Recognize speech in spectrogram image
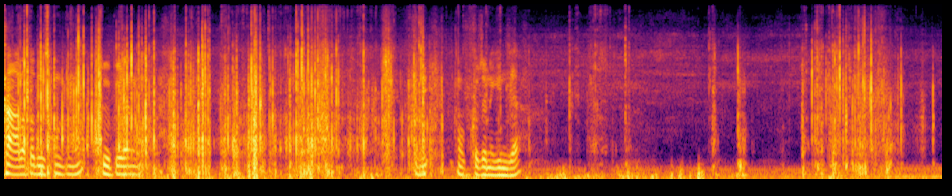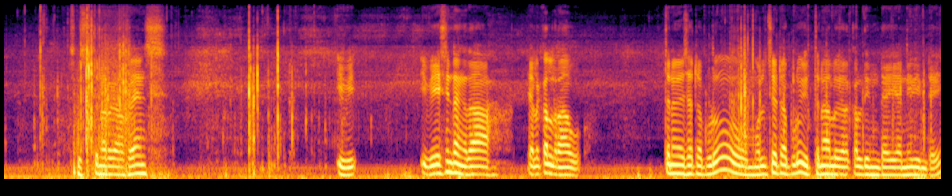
కాళ్ళతో తీసుకుంటున్నాం చూపించడానికి ఇది మొక్కజొన్న గింజ. చూస్తున్నారు కదా ఫ్రెండ్స్? ఇవి ఇవి వేసింటాం కదా ఎలకలు రావు. విత్తనం వేసేటప్పుడు మొలిచేటప్పుడు విత్తనాలు ఎలకలు తింటాయి అన్నీ తింటాయి.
